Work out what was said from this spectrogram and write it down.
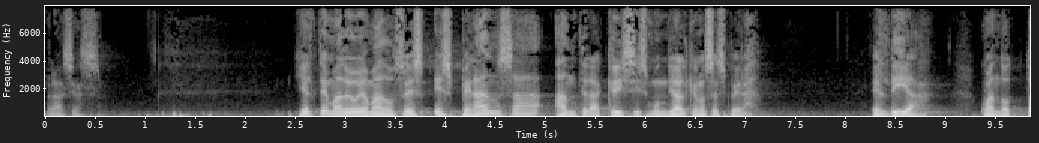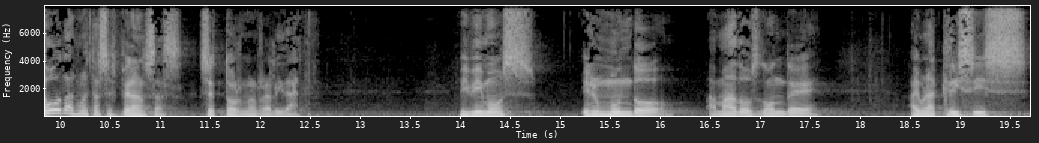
Gracias. Y el tema de hoy, amados, es esperanza ante la crisis mundial que nos espera el día cuando todas nuestras esperanzas se tornan realidad. Vivimos en un mundo, amados, donde hay una crisis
